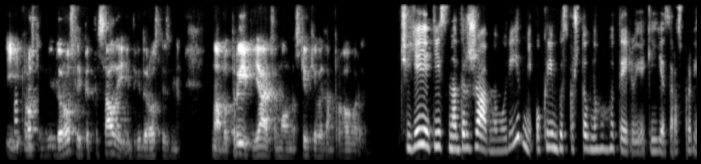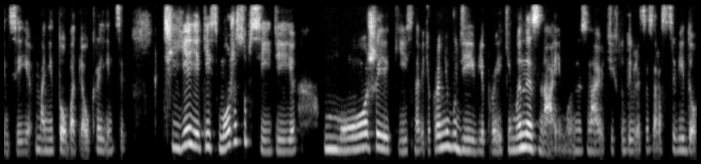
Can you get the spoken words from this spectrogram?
І Окей. просто дві дорослі підписали, і дві дорослі змі... ну або три, п'ять, умовно, скільки ви там проговорили. Чи є якісь на державному рівні, окрім безкоштовного готелю, який є зараз в провінції Манітоба для українців, чи є якісь може субсидії, може якісь навіть окремі будівлі, про які ми не знаємо, не знають ті, хто дивляться зараз це відео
